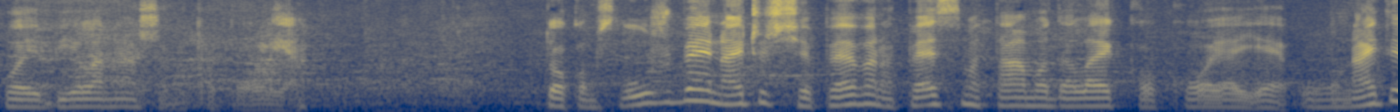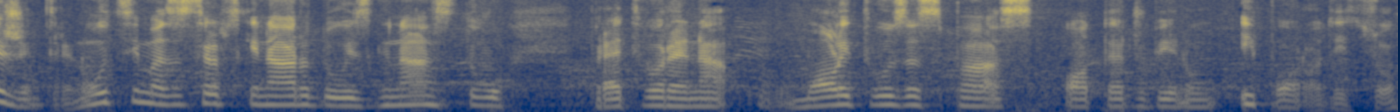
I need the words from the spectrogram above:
kojoj je bila naša metropolija. Tokom službe najčešće je pevana pesma Tamo daleko, koja je u najtežim trenucima za srpski narod u izgnanstvu pretvorena u molitvu za spas, otečbinu i porodicu.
